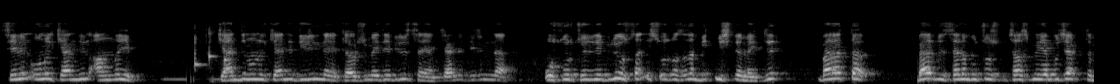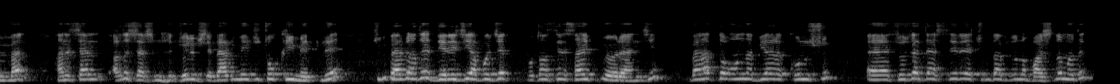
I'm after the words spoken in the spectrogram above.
senin onu kendin anlayıp kendin onu kendi dilinle tercüme edebilirsen yani kendi dilinle o soru çözebiliyorsan iş o zaman zaten bitmiş demektir. Ben hatta Bervin sana bu çalış- çalışmayı yapacaktım ben. Hani sen arkadaşlar şimdi şöyle bir şey benim için çok kıymetli. Çünkü Bervin hatta derece yapacak potansiyeli sahip bir öğrenci. Ben hatta onunla bir ara konuşup e, sözel dersleri çünkü daha biz ona başlamadık.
